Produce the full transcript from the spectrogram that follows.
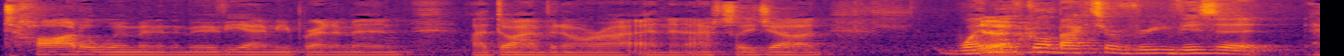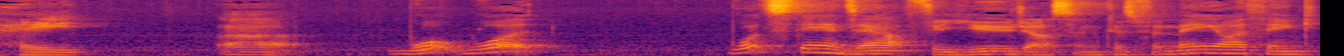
title women in the movie: Amy Brenneman, uh, Diane Venora, and then Ashley Judd. When Yeah. you've gone back to revisit Heat, uh, what what what stands out for you, Justin? Because for me, I think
